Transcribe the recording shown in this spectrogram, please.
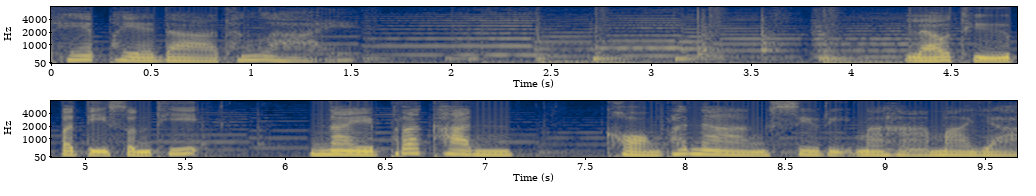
เทพพยดาทั้งหลาย แล้วถือปฏิสนธิ ในพระคันของพระนางสิริมหามายา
